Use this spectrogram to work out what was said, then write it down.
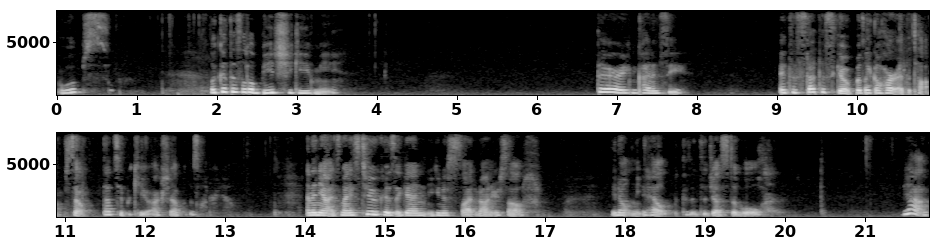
whoops. Look at this little bead she gave me. There, you can kind of see. It's a stethoscope with like a heart at the top. So that's super cute. Actually, I'll put this on right now. And then yeah, it's nice too because again, you can just slide it on yourself. You don't need help because it's adjustable. Yeah,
